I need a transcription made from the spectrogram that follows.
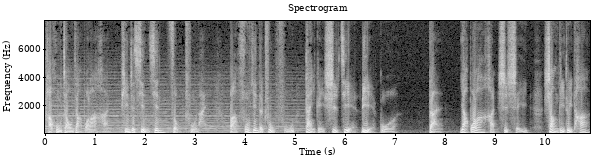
他呼召亚伯拉罕凭着信心走出来，把福音的祝福带给世界列国。但亚伯拉罕是谁？上帝对他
